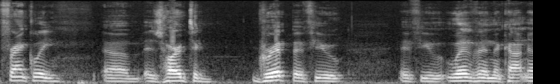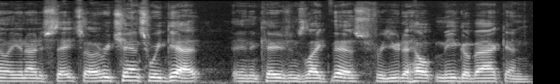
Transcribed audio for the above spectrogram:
frankly, um, is hard to grip if you if you live in the continental United States. So every chance we get in occasions like this for you to help me go back and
